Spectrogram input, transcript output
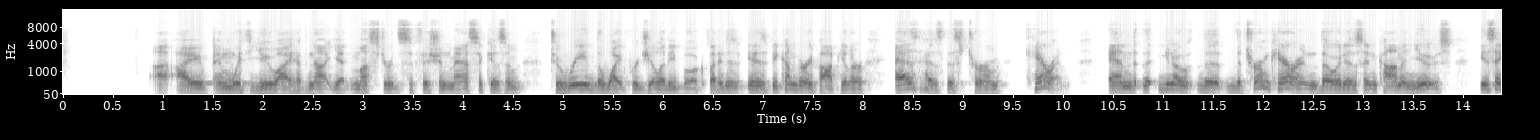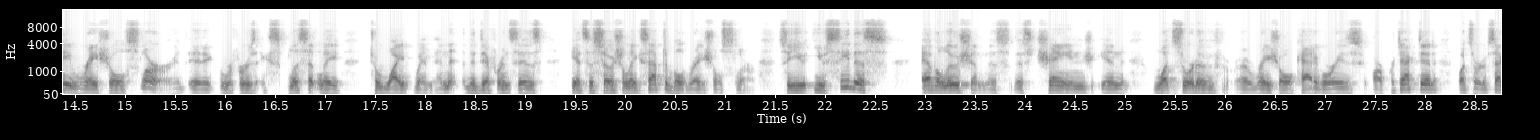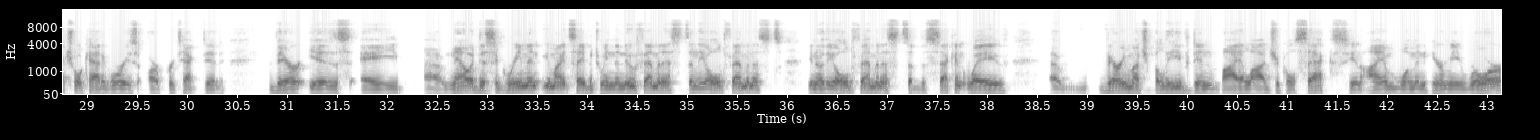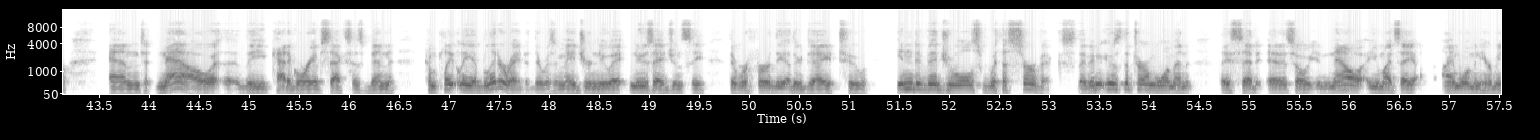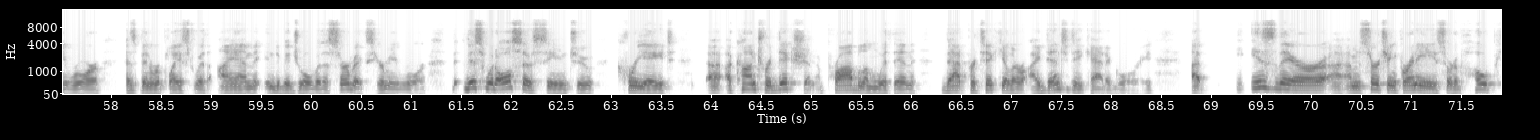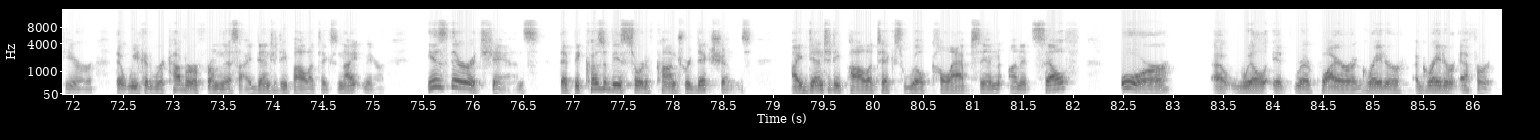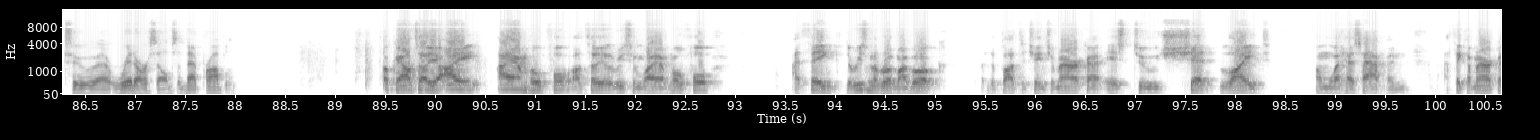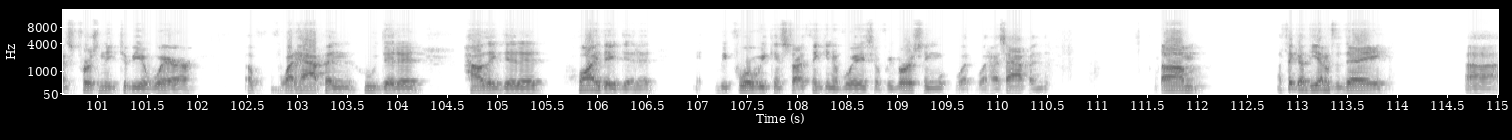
I am with you. I have not yet mustered sufficient masochism to read the White Fragility book, but it, is, it has become very popular, as has this term Karen. And you know, the the term Karen, though it is in common use, is a racial slur. It, it, refers explicitly to white women. The difference is it's a socially acceptable racial slur. So you, you see this evolution, this, this change in what sort of uh, racial categories are protected, what sort of sexual categories are protected. There is a uh, now a disagreement, you might say, between the new feminists and the old feminists. You know, the old feminists of the second wave uh, very much believed in biological sex. You know, I am woman, hear me roar. And now uh, the category of sex has been completely obliterated. There was a major new news agency that referred the other day to individuals with a cervix. They didn't use the term woman. They said, uh, so now you might say, I'm woman, hear me roar, has been replaced with I am individual with a cervix, hear me roar. This would also seem to create a, contradiction, a problem within that particular identity category is there, I'm searching for any sort of hope here that we could recover from this identity politics nightmare. Is there a chance that because of these sort of contradictions, identity politics will collapse in on itself, or uh, will it require a greater a greater effort to uh, rid ourselves of that problem? Okay, I'll tell you, I I am hopeful. I'll tell you the reason why I'm hopeful. I think the reason I wrote my book, The Plot to Change America, is to shed light on what has happened. I think Americans first need to be aware of what happened, who did it, how they did it, why they did it, before we can start thinking of ways of reversing what, what has happened. Um, I think at the end of the day, uh,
